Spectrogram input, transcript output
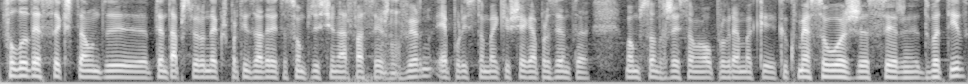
Falou dessa questão de tentar perceber onde é que os partidos à direita são posicionar face a este uhum. governo, é por isso também que o Chega apresenta uma moção de rejeição ao programa que, que começa hoje a ser debatido.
